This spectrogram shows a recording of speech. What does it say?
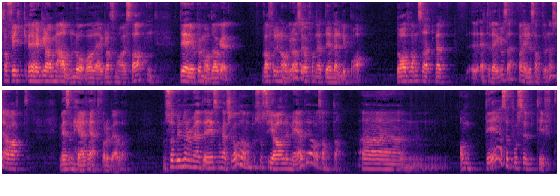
trafikkregler, med alle lover og regler som har i staten. Det er jo på en måte I hvert fall i Norge da, så er oppfatningen at det er veldig bra. Da har vi et, et regelsett på hele samfunnet som gjør at vi som helhet får det bedre. Men så begynner du med de som kanskje går sånn på sosiale medier og sånt. da. Um, om det er så positivt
